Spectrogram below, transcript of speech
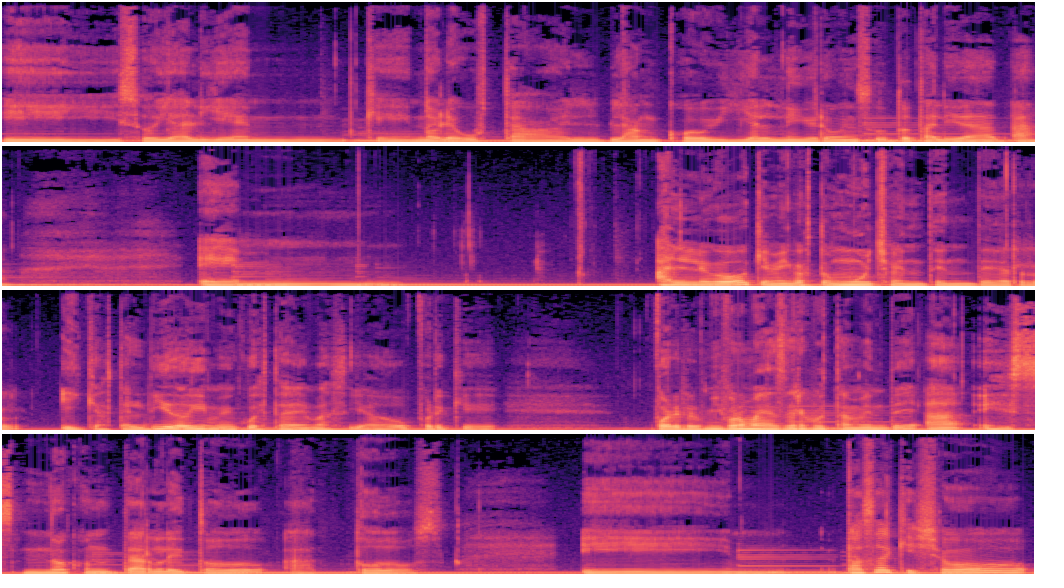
y soy alguien que no le gusta el blanco y el negro en su totalidad. Ah, em, algo que me costó mucho entender y que hasta el día de hoy me cuesta demasiado porque por mi forma de ser justamente ah, es no contarle todo a todos. Y pasa que yo,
